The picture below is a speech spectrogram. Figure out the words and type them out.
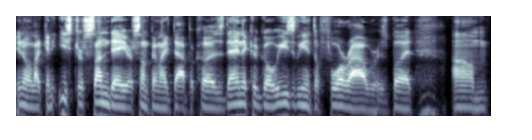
you know, like an Easter Sunday or something like that, because then it could go easily into four hours. But, um,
